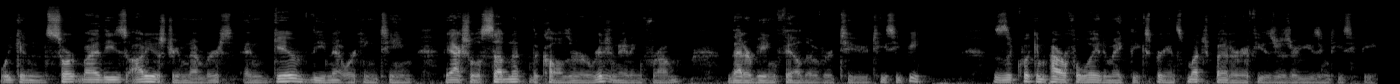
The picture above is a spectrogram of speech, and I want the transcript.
we can sort by these audio stream numbers and give the networking team the actual subnet the calls are originating from that are being failed over to TCP. This is a quick and powerful way to make the experience much better if users are using TCP.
